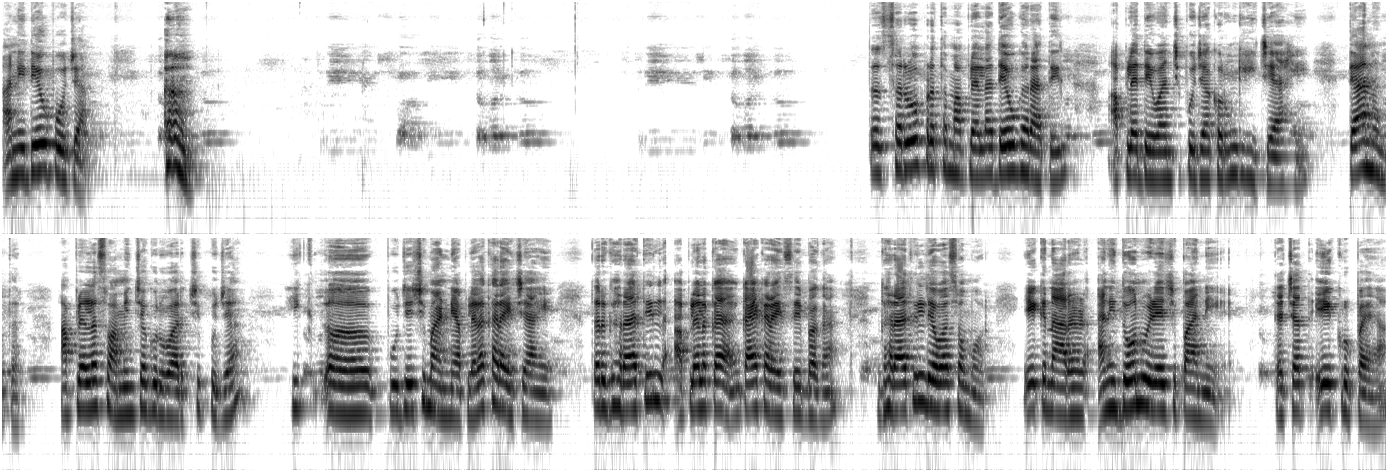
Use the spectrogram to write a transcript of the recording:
आणि देवपूजा. तर सर्वप्रथम आपल्याला देवघरातील आपल्या देवांची पूजा करून घ्यायची आहे. त्यानंतर आपल्याला स्वामींच्या गुरुवारची पूजा ही पूजेची मांडणी आपल्याला करायची आहे. तर घरातील आपल्याला काय काय करायचं आहे बघा. घरातील देवासमोर एक नारळ आणि दोन विड्याची पाने त्याच्यात एक रुपया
